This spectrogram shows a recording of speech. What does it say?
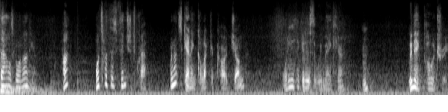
the hell's going on here? Huh? What's with this vintage crap? We're not scanning collector card junk. What do you think it is that we make here? Hmm? We make poetry.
